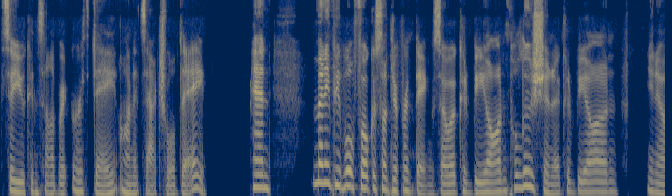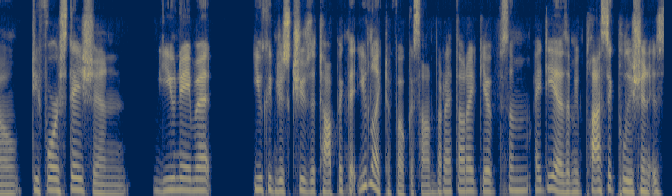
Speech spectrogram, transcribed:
So you can celebrate Earth Day on its actual day. And many people focus on different things. So it could be on pollution, it could be on, you know, deforestation, you name it. You can just choose a topic that you'd like to focus on. But I thought I'd give some ideas. I mean, plastic pollution is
